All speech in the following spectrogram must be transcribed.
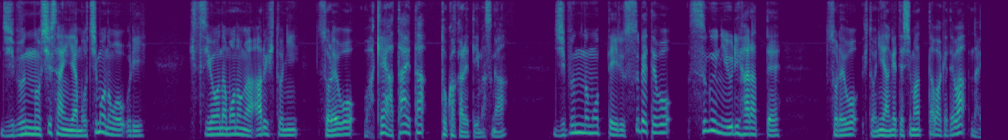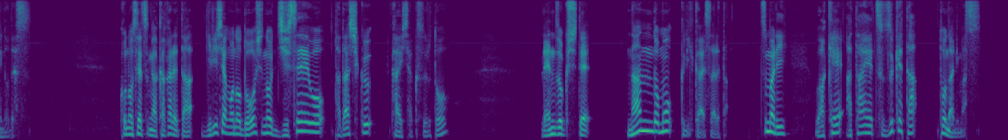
自分の資産や持ち物を売り必要なものがある人にそれを分け与えたと書かれていますが自分の持っている全てをすぐに売り払ってそれを人にあげてしまったわけではないのです。この説が書かれたギリシャ語の動詞の時制を正しく解釈すると連続して何度も繰り返されたつまり分け与え続けたとなります。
